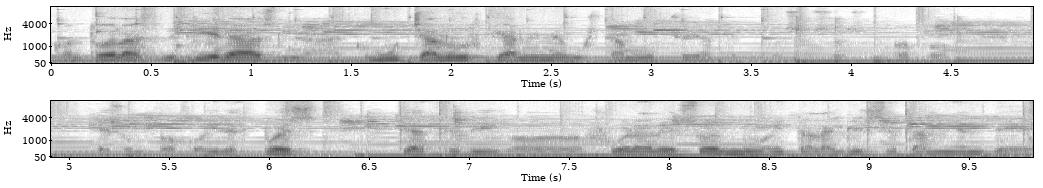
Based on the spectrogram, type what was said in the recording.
con todas las vidrieras, con mucha luz, que a mí me gusta mucho, ya te digo, eso, es un poco, es un poco. Y después, ya te digo, fuera de eso es muy bonita la iglesia también de,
